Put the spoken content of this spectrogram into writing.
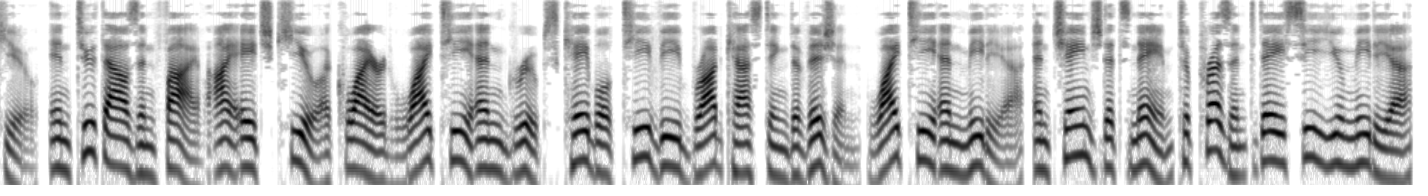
HQ. In 2005, IHQ acquired YTN Group's cable TV broadcasting division, YTN Media, and changed its name to present-day CU Media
